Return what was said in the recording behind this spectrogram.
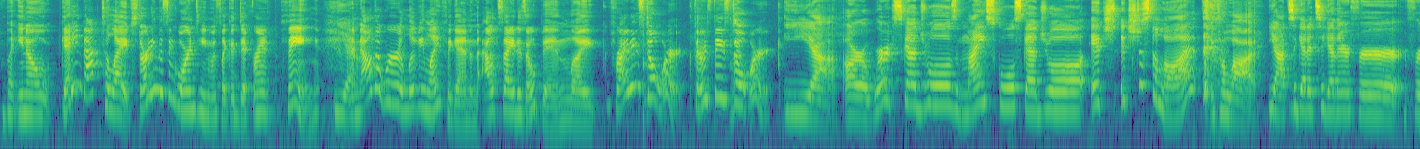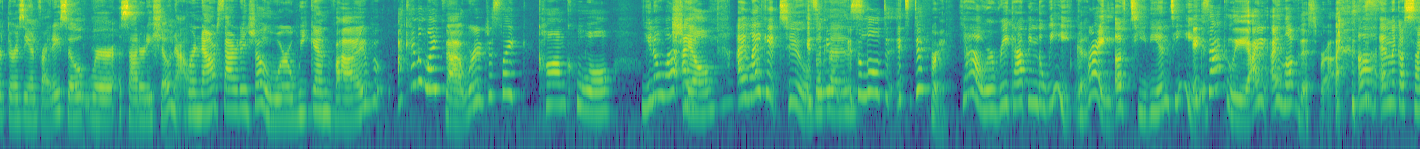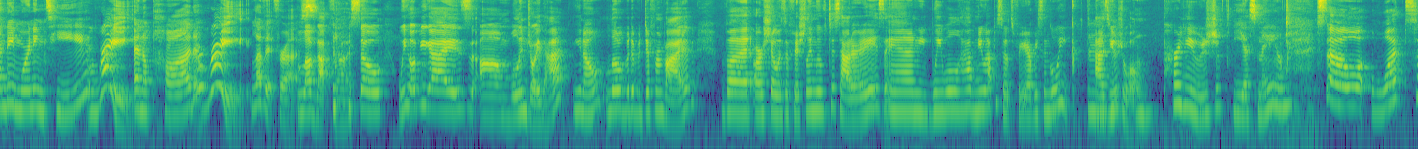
But, you know, getting back to life, starting this in quarantine was like a different thing. Yeah. And now that we're living life again and the outside is open, like Fridays don't work, Thursdays don't work. Yeah, our work schedules, my school schedule. It's it's just a lot. It's a lot. yeah, to get it together for for Thursday and Friday. So we're a Saturday show now. We're now a Saturday show. We're a weekend vibe. I kind of like that. We're just like calm, cool. You know what? Chill. I, I like it too It's a because new, it's a little, it's different. yeah, we're recapping the week Right. of TV and tea. Exactly. I I love this for us. Uh, and like a Sunday morning tea right. and a pod. right. Love it for us. Love that for us. So we hope you guys um, will enjoy that. You know, a little bit of a different vibe. But our show is officially moved to Saturdays, and we will have new episodes for you every single week, as mm-hmm. usual, per usual. Yes, ma'am. So, what?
